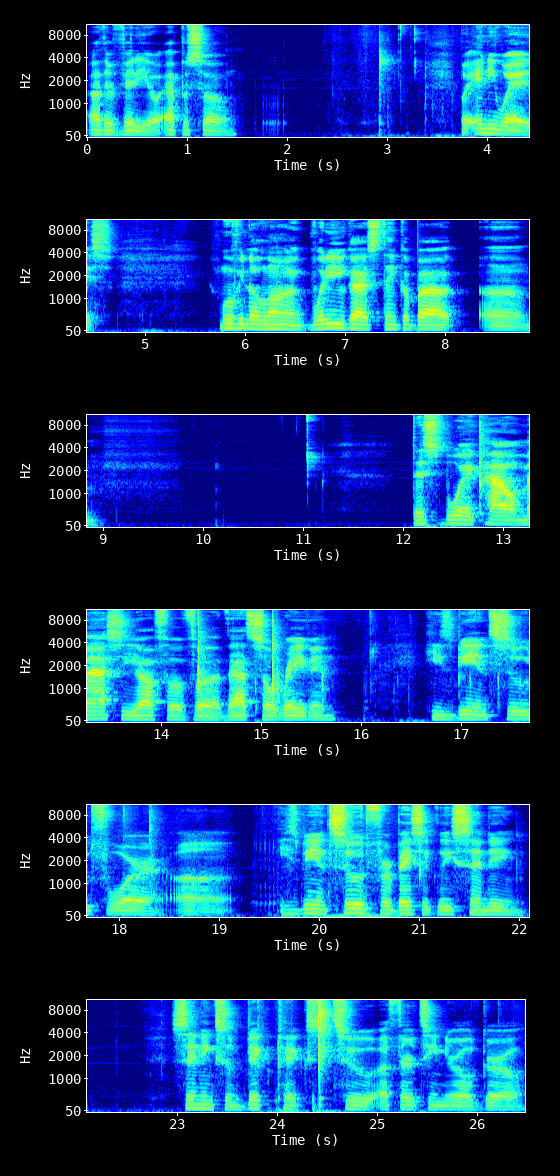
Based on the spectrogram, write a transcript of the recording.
other video episode. But anyways, moving along, what do you guys think about um this boy Kyle Massey off of uh, That's So Raven? He's being sued for uh he's being sued for basically sending sending some dick pics to a 13 year old girl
